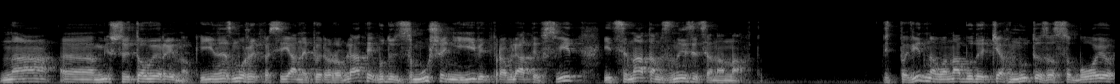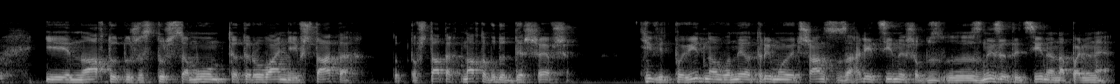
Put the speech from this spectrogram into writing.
на е, міжсвітовий ринок. Її не зможуть росіяни переробляти і будуть змушені її відправляти в світ, і ціна там знизиться на нафту. Відповідно, вона буде тягнути за собою і нафту ту ж, ту ж саму котирування і в Штатах. Тобто в Штатах нафта буде дешевше. І відповідно вони отримують шанс взагалі ціни, щоб знизити ціни на пальне.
